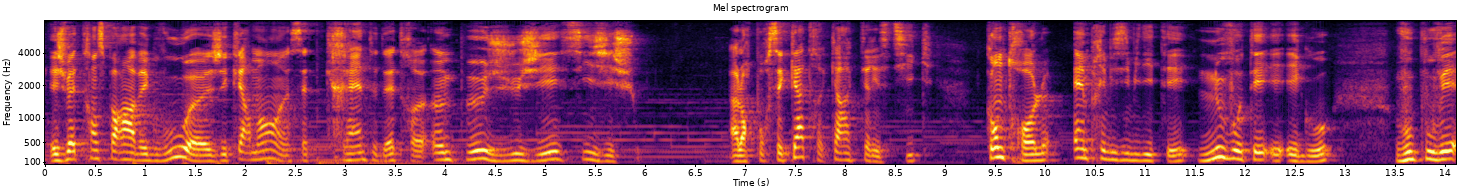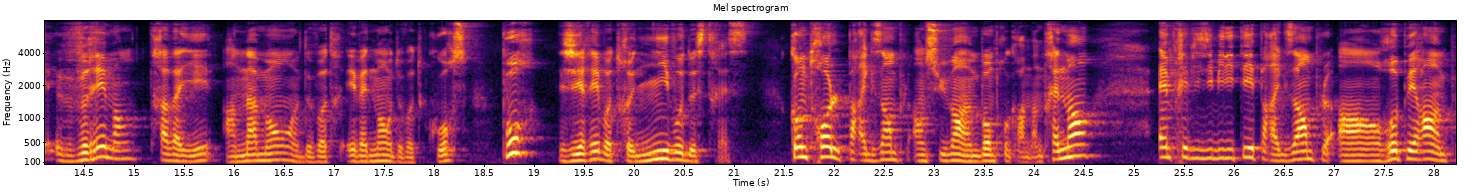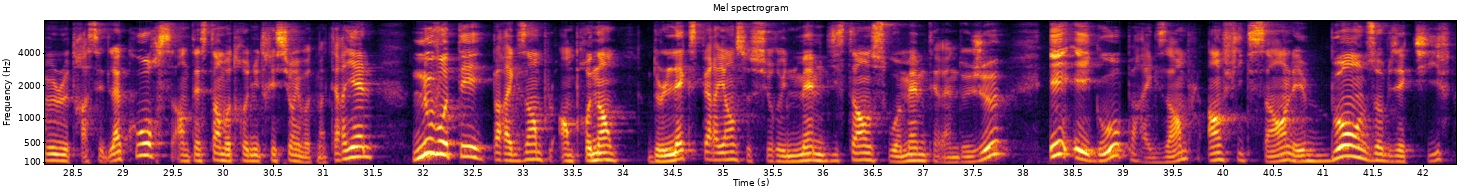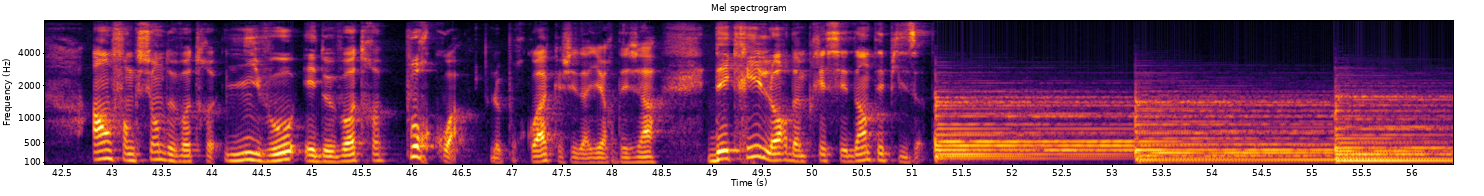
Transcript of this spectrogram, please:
Et je vais être transparent avec vous, euh, j'ai clairement cette crainte d'être un peu jugé si j'échoue. Alors pour ces quatre caractéristiques, contrôle, imprévisibilité, nouveauté et ego, vous pouvez vraiment travailler en amont de votre événement ou de votre course pour gérer votre niveau de stress. Contrôle, par exemple, en suivant un bon programme d'entraînement. Imprévisibilité, par exemple, en repérant un peu le tracé de la course, en testant votre nutrition et votre matériel. Nouveauté, par exemple, en prenant de l'expérience sur une même distance ou un même terrain de jeu. Et ego, par exemple, en fixant les bons objectifs en fonction de votre niveau et de votre pourquoi. Le pourquoi que j'ai d'ailleurs déjà décrit lors d'un précédent épisode.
